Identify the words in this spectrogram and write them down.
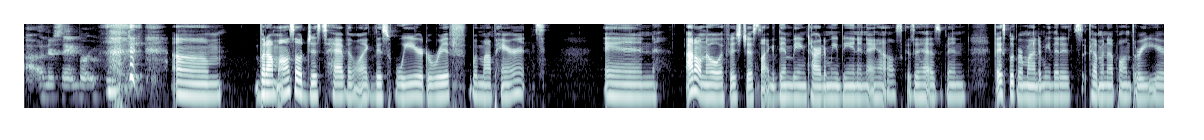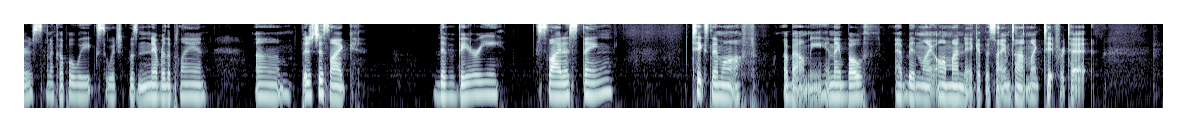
I understand, bro. Um, but I'm also just having like this weird riff with my parents. And I don't know if it's just like them being tired of me being in their house because it has been. Facebook reminded me that it's coming up on three years in a couple weeks, which was never the plan. Um, but it's just like the very slightest thing ticks them off about me, and they both have been like on my neck at the same time, like tit for tat.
